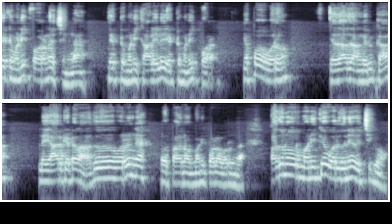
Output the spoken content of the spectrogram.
எட்டு மணிக்கு போகிறேன்னு வச்சுங்களேன். எட்டு மணி காலையில் எட்டு மணிக்கு போகிறேன் எப்போ வரும்? ஏதாவது அங்கே இருக்கா? இல்லை யார் கேட்டாலும் அது வருங்க. ஒரு பதினோரு மணி போல் வருங்க. பதினோரு மணிக்கே வருதுன்னே வச்சுக்குவோம்.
